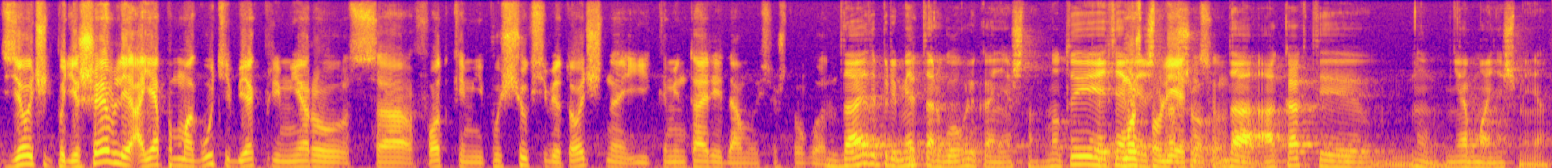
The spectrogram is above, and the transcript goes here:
сделай чуть подешевле, а я помогу тебе, к примеру, с фотками, пущу к себе точно, и комментарии дам, и все что угодно. Да, это пример это... торговли, конечно. Но ты, я тебя Может повлиять спрошу, да, а как ты ну, не обманешь меня?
